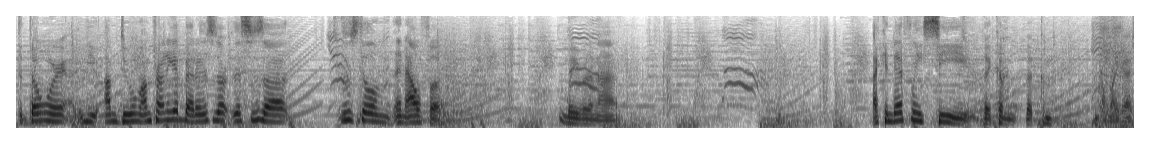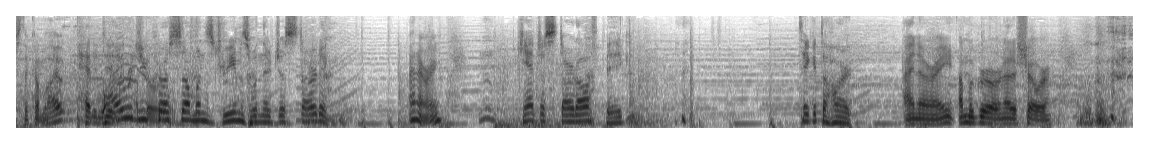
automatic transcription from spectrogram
But don't worry, you, I'm doing. I'm trying to get better. This is our, this is uh this is still an alpha. Believe it or not. I can definitely see the com, the com oh my gosh the Why, competitive. why would you crush someone's dreams when they're just starting? I know, right? You can't just start off big. Take it to heart. I know, right? I'm a grower, not a shower.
